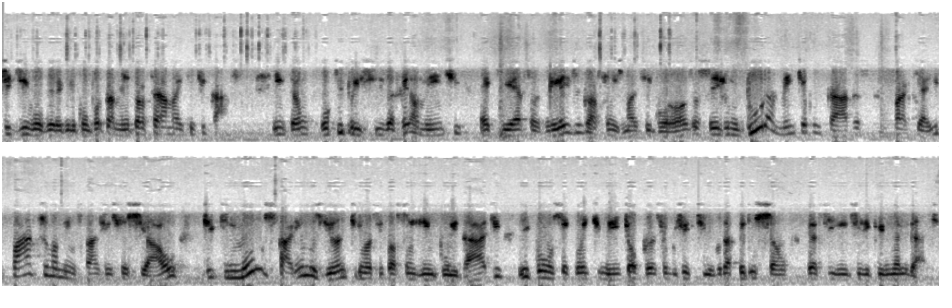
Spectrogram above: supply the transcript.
se desenvolver aquele comportamento, ela será mais eficaz. Então, o que precisa realmente é que essas legislações mais rigorosas sejam duramente aplicadas para que aí passe uma mensagem social de que não estaremos diante de uma situação de impunidade e, consequentemente, alcance o objetivo da redução desse índice de criminalidade.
